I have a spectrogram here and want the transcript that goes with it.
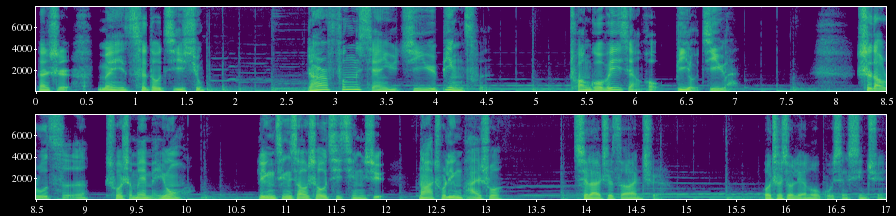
但是每次都吉凶。然而风险与机遇并存，闯过危险后必有机缘。事到如此，说什么也没用了。林青霄收起情绪，拿出令牌说：“既来之则安之，我这就联络古星新君，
